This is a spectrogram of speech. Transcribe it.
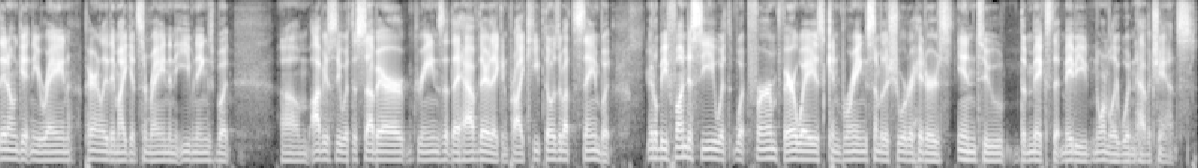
they don't get any rain. Apparently they might get some rain in the evenings, but um, obviously, with the sub air greens that they have there, they can probably keep those about the same. But it'll be fun to see with what firm fairways can bring some of the shorter hitters into the mix that maybe normally wouldn't have a chance.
